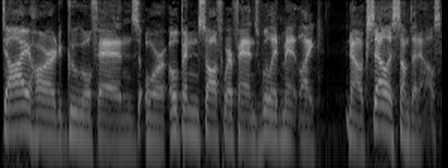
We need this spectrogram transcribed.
diehard Google fans or open software fans will admit, like, no, Excel is something else.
